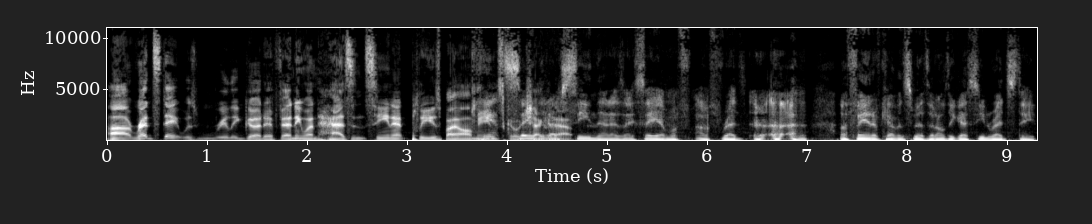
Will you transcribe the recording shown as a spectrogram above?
Uh, Red State was really good. If anyone hasn't seen it, please, by all means, go check it I've out. seen that. As I say, I'm a, a, Red, a fan of Kevin Smith. I don't think I've seen Red State.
